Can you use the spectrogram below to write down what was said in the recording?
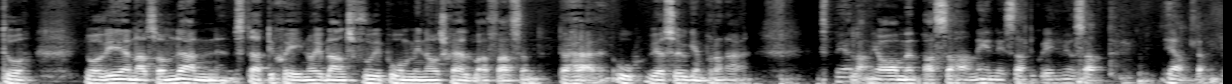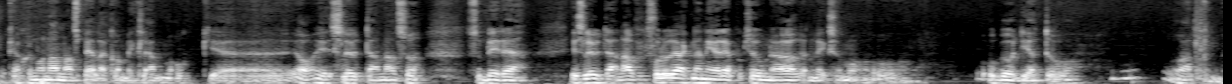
då då har vi enats om den strategin och ibland så får vi påminna oss själva fasen det här, oh vi är sugen på den här spelaren. Ja men passar han in i strategin vi har satt egentligen då kanske någon annan spelare kommer i kläm och eh, ja i slutändan så, så blir det i slutändan får du räkna ner det på kronor och ören liksom och, och, och budget och, och allting.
